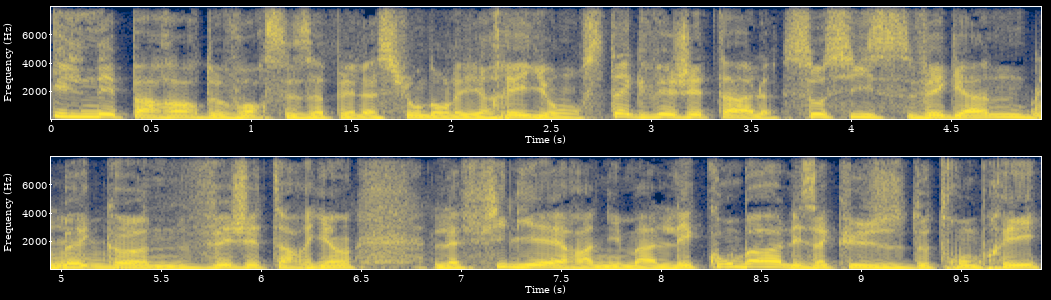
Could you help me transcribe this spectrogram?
Il n'est pas rare de voir ces appellations dans les rayons. Steak végétal, saucisse vegan, mmh. bacon végétarien. La filière animale les combats les accuse de tromperie.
